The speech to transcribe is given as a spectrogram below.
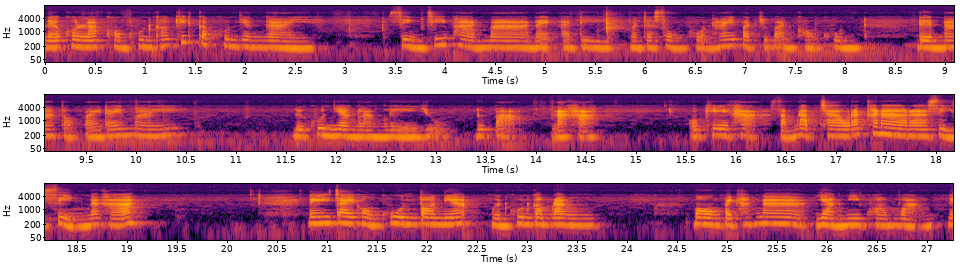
แล้วคนรักของคุณเขาคิดกับคุณยังไง สิ่งที่ผ่านมาในอดีต มันจะส่งผลให้ปัจจุบันของคุณเดินหน้าต่อไปได้ไหม หรือคุณยังลังเลอยู่หรือเปล่านะคะ โอเคค่ะสำหรับชาวลัคนาราศีสิงห์นะคะ ในใจของคุณตอนนี้เหมือนคุณกำลังมองไปข้างหน้าอย่างมีความหวังใน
